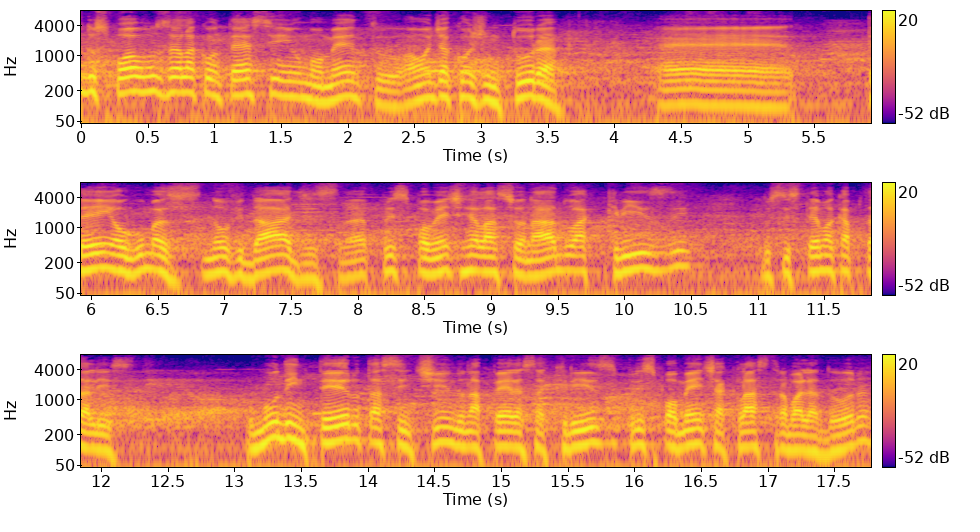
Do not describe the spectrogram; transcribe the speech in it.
dos Povos ela acontece em um momento onde a conjuntura é, tem algumas novidades, né, principalmente relacionado à crise do sistema capitalista. O mundo inteiro está sentindo na pele essa crise, principalmente a classe trabalhadora,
